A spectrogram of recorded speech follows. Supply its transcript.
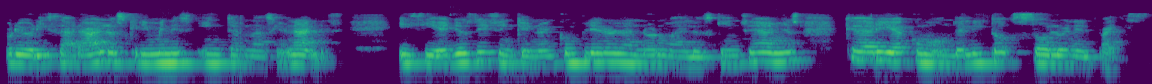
priorizará los crímenes internacionales y si ellos dicen que no incumplieron la norma de los 15 años, quedaría como un delito solo en el país.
